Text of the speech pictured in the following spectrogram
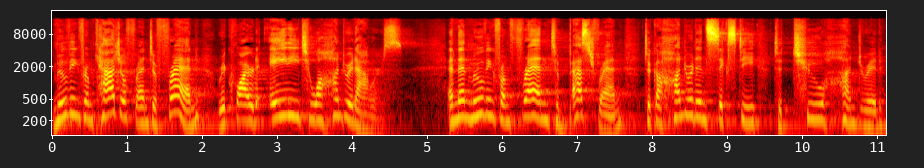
Moving from casual friend to friend required 80 to 100 hours. And then moving from friend to best friend took 160 to 200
